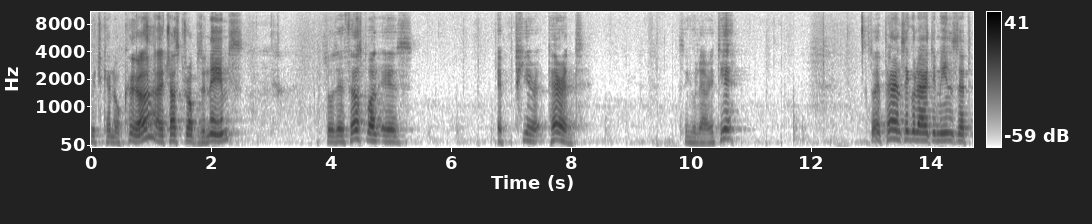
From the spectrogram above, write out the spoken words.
Which can occur. I just drop the names. So the first one is apparent singularity. So apparent singularity means that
